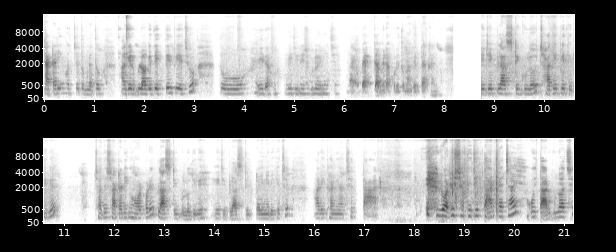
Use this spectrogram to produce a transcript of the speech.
শাটারিং হচ্ছে, তোমরা তো আগের ব্লগে দেখতেই পেয়েছ। তো এই দেখো, এই জিনিসগুলো এনেছে ব্যাক ক্যামেরা করে তোমাদের দেখাই। এই যে প্লাস্টিকগুলো ছাদে পেতে দিবে। ছাদে শাটারিং হওয়ার পরে প্লাস্টিকগুলো দিবে। এই যে প্লাস্টিকটা এনে রেখেছে। আর এখানে আছে তার। রডের সাথে যে তার পেঁচায়, ওই তারগুলো আছে।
